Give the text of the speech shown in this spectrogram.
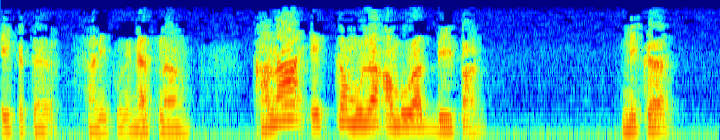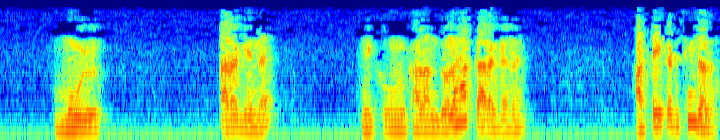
ඒකට සනීපුනේ නැත්නම් කනා එක්ක මුල අඹුවක් දීපන්. නික මුල් අරගෙන නිකුණු කලන් 12ක් අරගෙන අටයකට සිඳලා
